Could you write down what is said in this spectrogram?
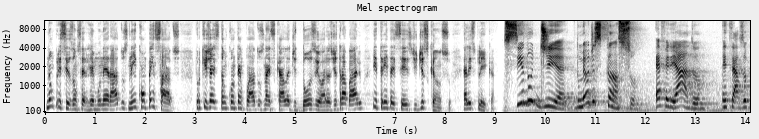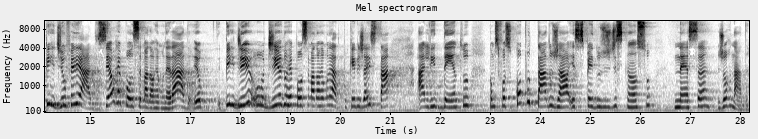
não precisam ser remunerados nem compensados, porque já estão contemplados na escala de 12 horas de trabalho e 36 de descanso. Ela explica. Se no dia do meu descanso é feriado, entre aspas, eu perdi o feriado. Se é o repouso semanal remunerado, eu perdi o dia do repouso semanal remunerado, porque ele já está ali dentro, como se fosse computado já esses períodos de descanso nessa jornada.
